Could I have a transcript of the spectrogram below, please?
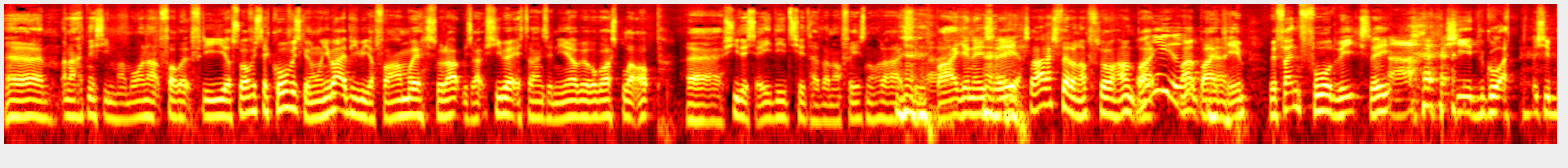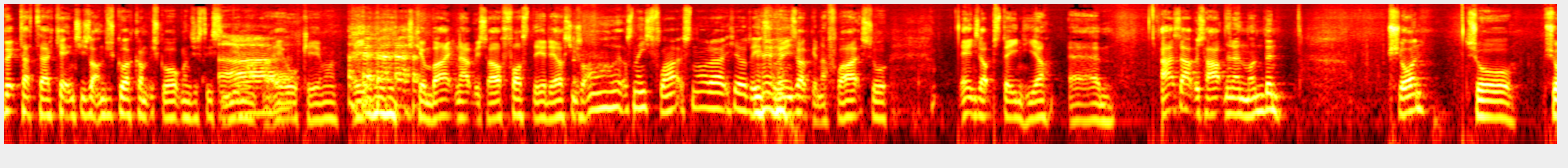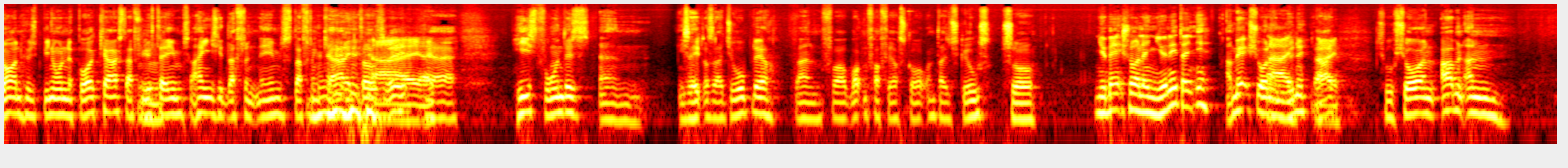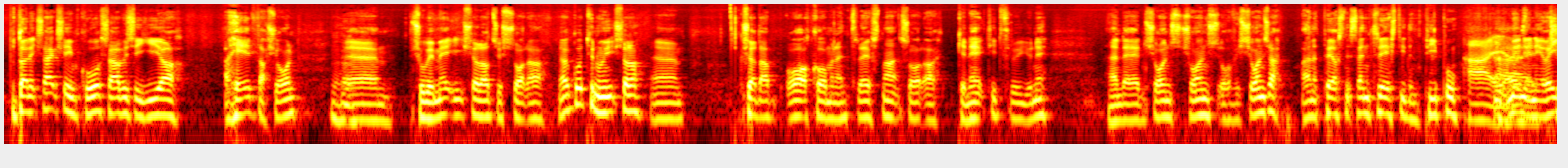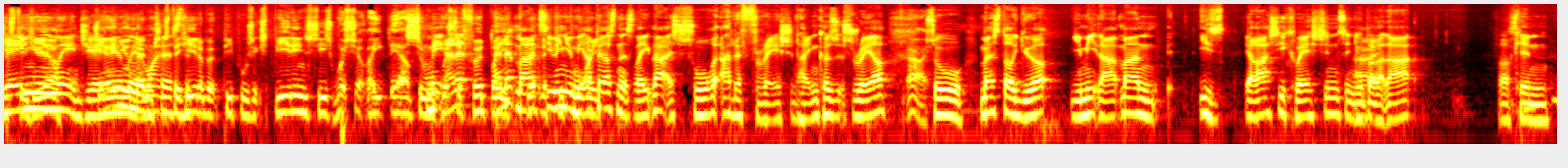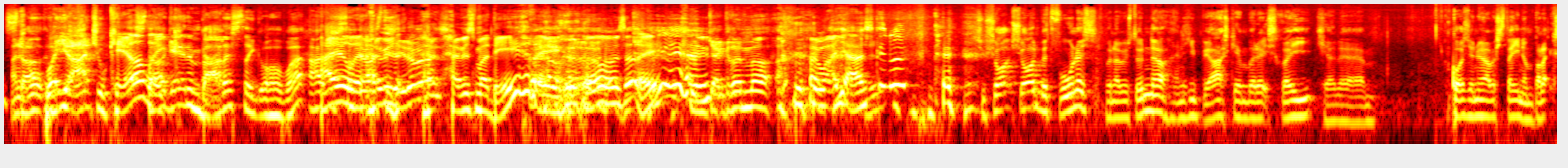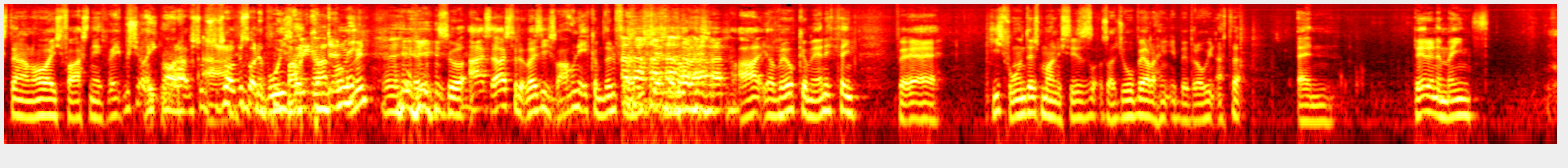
Um, and I hadn't seen my mum that for like three years. So obviously COVID's going on. You want to be with your family. So that was it. She went to Tanzania. But we were going to split up. Uh, she decided she'd had enough of us and all that. She was bagging us, right? So that's fair enough. So I went back, you- went back home. Within four weeks, right? she'd got a, she'd booked a ticket and she's like, I'm just going to come to Scotland just to see you. And I'm like, Right, okay, man. Right. she came back and that was her first day there. She's like, oh, there's nice flats and all that here. Right? So ends up getting a flat. So ends up staying here. Um, as that was happening in London, Sean. So Sean, who's been on the podcast a few times, I think he's got different names, different characters. right? Aye. Uh, he's phoned us and he's like, "There's a job there, and for working for Fair Scotland in schools." So You met Sean in uni, didn't you? I met Sean Aye, in uni. aye. So Sean, I went in, we done exact same course. I was a year ahead of Sean. Um, so we met each other, just sort of, I got to know each other. Um, we had a lot of common interests and that sort of connected through uni. And then Sean's, Sean's obviously Sean's a, and a person that's interested in people. Aye, I mean, aye. and he likes Genuinely, to hear, genuinely wants to hear about people's experiences. What's it like there? You know, Mate, what's the it, food like? and it mad, see when you meet a person that's like that, it's so like, a refreshing thing because it's rare. Aye. So, Mr. Ewart, you meet that man, he's he'll ask you questions and you'll be like that. Fucking, And it- what your actual care? Start Like, getting embarrassed, like, oh, what? I I, just like, how, wants to hear about was, us. how was my day? Like, oh, is that right? Giggling that. How, what are you asking? man? So Sean, Sean would phone us when I was down there and he'd be asking what it's like and um, because I knew I was staying in Brixton and always fascinated. Right, what's it like? No, what's, what's, what's, what's the boys like? come that, down, know what I mean? so that's, that's what it was. He's like, I'll need to come down for a weekend and all that. ah, you're welcome anytime. But uh, he's phoned us, man. He says there's a job there. I think you'd be brilliant at it. And bearing in mind,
